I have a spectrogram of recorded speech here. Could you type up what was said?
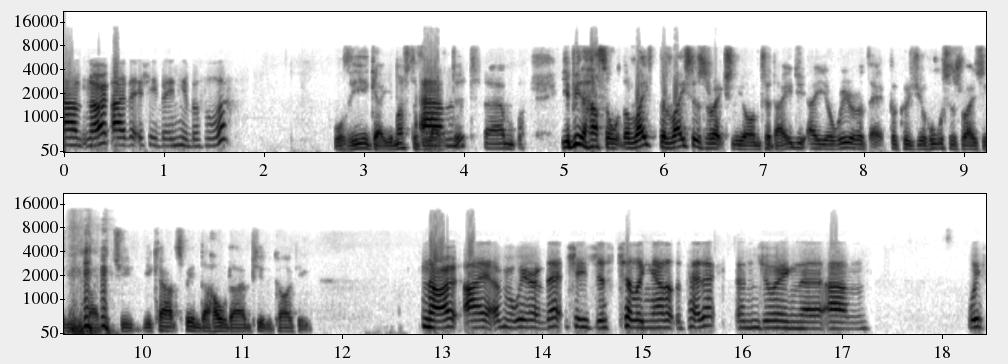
Um, no, I've actually been here before. Well, there you go. You must have loved Um, it. Um, you better hustle. The race, the races are actually on today. Do- Are you aware of that? Because your horse is racing in the you, you can't spend a whole day in Punakaiki. No, I am aware of that. She's just chilling out at the paddock, enjoying the um, West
